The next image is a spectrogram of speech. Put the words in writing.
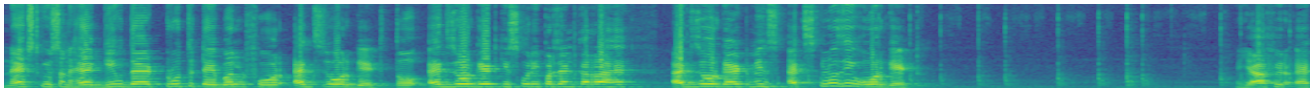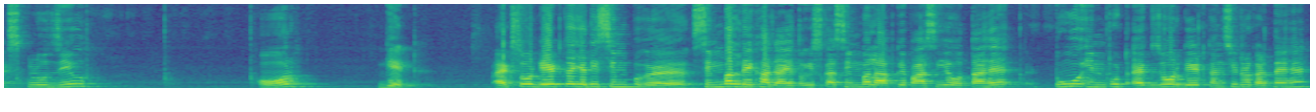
नेक्स्ट क्वेश्चन है give the truth table for XOR gate तो एक्सोर गेट किसको रिप्रेजेंट कर रहा है? XOR gate means exclusive OR gate या फिर एक्सक्लूसिव और गेट एक्स और गेट का यदि सिंबल देखा जाए तो इसका सिंबल आपके पास ये होता है two input XOR gate consider करते हैं।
